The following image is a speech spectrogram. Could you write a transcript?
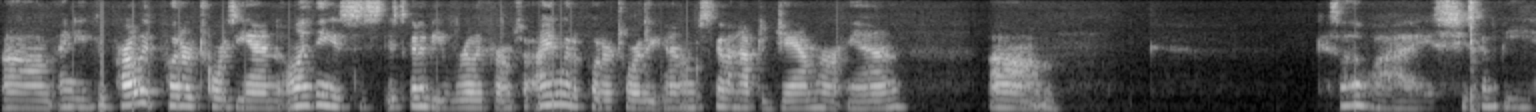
Um, and you can probably put her towards the end. Only thing is it's going to be really firm. So I am going to put her toward the end. I'm just going to have to jam her in. Um, because otherwise she's going to be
